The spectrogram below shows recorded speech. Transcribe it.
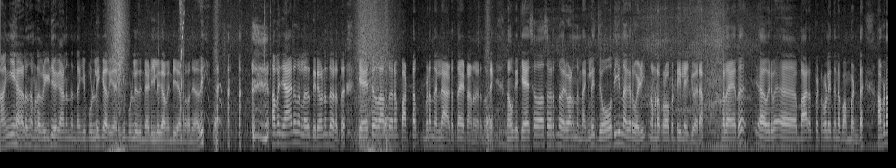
വാങ്ങിയ ആൾ നമ്മുടെ വീഡിയോ കാണുന്നുണ്ടെങ്കിൽ പുള്ളിക്ക് അറിയായിരിക്കും. പുള്ളി ഇതിന്റെ അടിയിൽ കമന്റ് ചെയ്യാൻ പറഞ്ഞാൽ മതി. അപ്പം ഞാനെന്നുള്ളത് തിരുവനന്തപുരത്ത് കേശവദാസപുരം പട്ടം ഇവിടെ നിന്നെല്ലാം അടുത്തായിട്ടാണ് വരുന്നത്. നമുക്ക് കേശവദാസപുരത്ത് നിന്ന് വരുവാണെന്നുണ്ടെങ്കിൽ ജ്യോതി നഗർ വഴി നമ്മുടെ പ്രോപ്പർട്ടിയിലേക്ക് വരാം. അതായത് ഒരു ഭാരത് പെട്രോളിയത്തിന്റെ പമ്പുണ്ട്. അവിടെ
